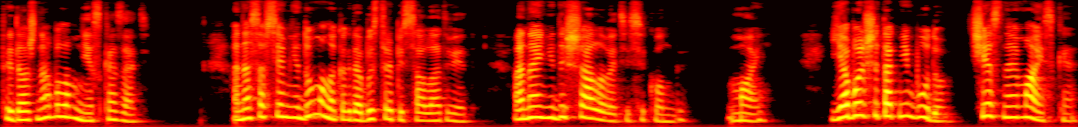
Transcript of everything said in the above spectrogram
ты должна была мне сказать. Она совсем не думала, когда быстро писала ответ. Она и не дышала в эти секунды. Май. «Я больше так не буду. Честная майская».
